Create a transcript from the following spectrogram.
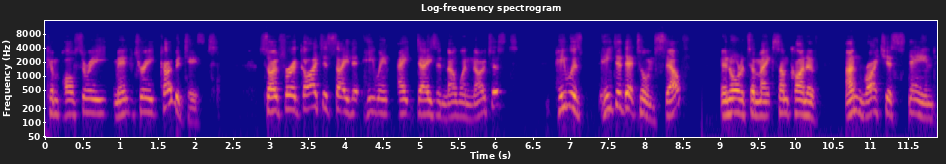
compulsory mandatory COVID tests. So for a guy to say that he went eight days and no one noticed, he was he did that to himself in order to make some kind of unrighteous stand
